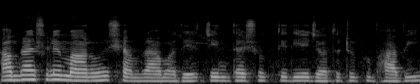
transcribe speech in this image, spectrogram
আমরা আসলে মানুষ, আমরা আমাদের চিন্তা শক্তি দিয়ে যতটুকু ভাবি,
